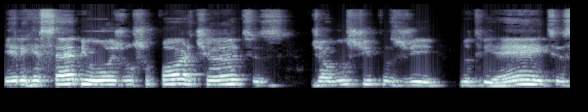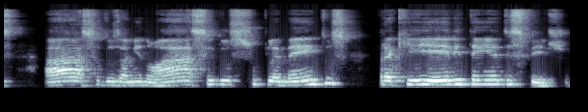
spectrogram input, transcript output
ele recebe hoje um suporte antes de alguns tipos de nutrientes, ácidos, aminoácidos, suplementos, para que ele tenha desfecho.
